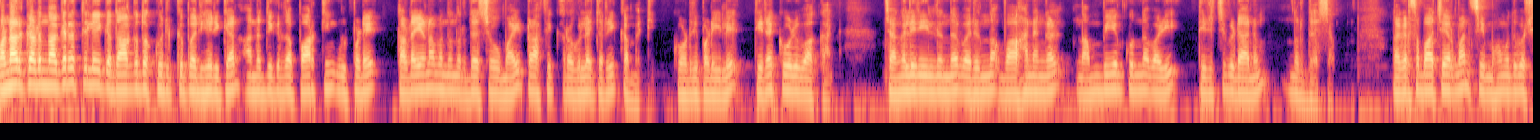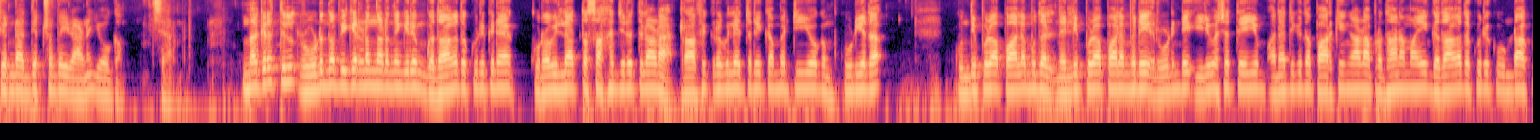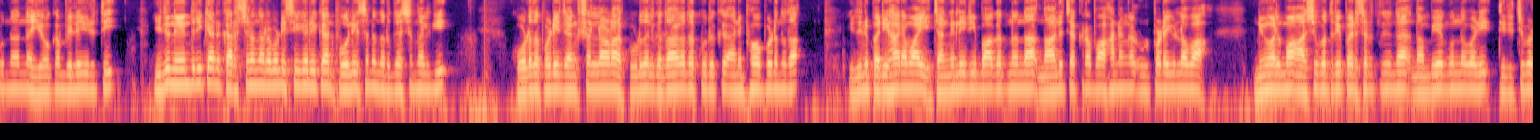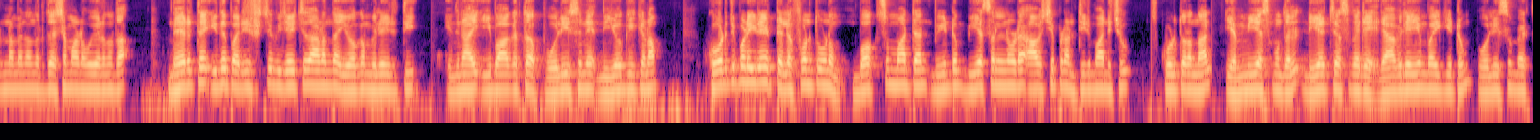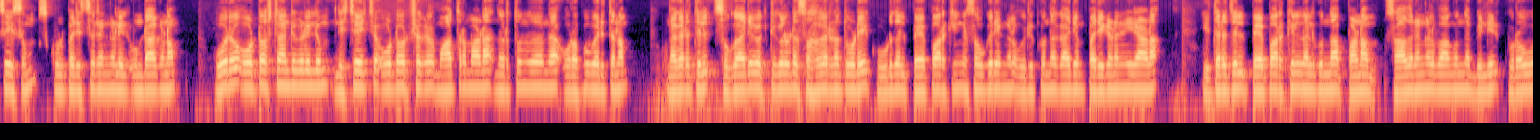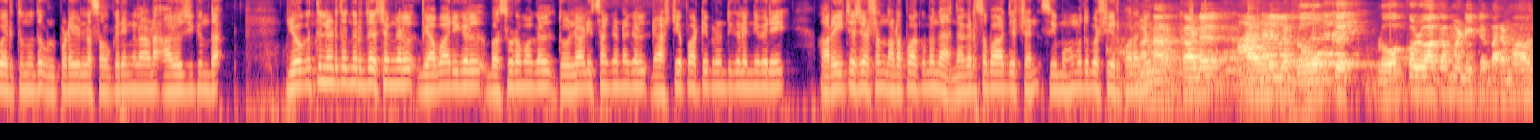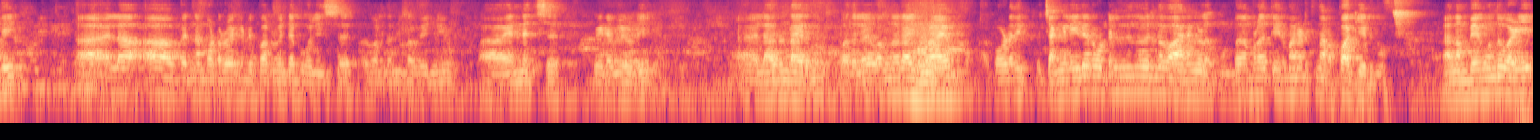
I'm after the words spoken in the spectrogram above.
മണ്ണാർക്കാട് നഗരത്തിലെ ഗതാഗതക്കുരുക്ക് പരിഹരിക്കാൻ അനധികൃത പാർക്കിംഗ് ഉൾപ്പെടെ തടയണമെന്ന നിർദ്ദേശവുമായി ട്രാഫിക് റെഗുലേറ്ററി കമ്മിറ്റി. കോടതിപ്പടിയിലെ തിരക്ക് ഒഴിവാക്കാൻ ചങ്ങലരിയിൽ നിന്ന് വരുന്ന വാഹനങ്ങൾ നമ്പിയംകുന്ന വഴി തിരിച്ചുവിടാനും നിർദ്ദേശം. നഗരസഭാ ചെയർമാൻ സി. മുഹമ്മദ് ബഷീറിന്റെ അധ്യക്ഷതയിലാണ് യോഗം ചേർന്നത്. നഗരത്തിൽ റോഡ് നവീകരണം നടന്നെങ്കിലും ഗതാഗതക്കുരുക്കിന് കുറവില്ലാത്ത സാഹചര്യത്തിലാണ് ട്രാഫിക് റെഗുലേറ്ററി കമ്മിറ്റി യോഗം കൂടിയത്. കുന്തിപ്പുഴ പാലം മുതൽ നെല്ലിപ്പുഴ പാലം വരെ റോഡിന്റെ ഇരുവശത്തെയും അനധികൃത പാർക്കിംഗാണ് പ്രധാനമായി ഗതാഗതക്കുരുക്ക് ഉണ്ടാക്കുന്നതെന്ന് യോഗം വിലയിരുത്തി. ഇത് നിയന്ത്രിക്കാൻ കർശന നടപടി സ്വീകരിക്കാൻ പോലീസിന് നിർദ്ദേശം നൽകി. കോടതപ്പടി ജംഗ്ഷനിലാണ് കൂടുതൽ ഗതാഗതക്കുരുക്ക് അനുഭവപ്പെടുന്നത്. ഇതിന് പരിഹാരമായി ചങ്ങലേരി ഭാഗത്തു നിന്ന് നാലുചക്ര വാഹനങ്ങൾ ഉൾപ്പെടെയുള്ളവ ന്യൂ അൽമ ആശുപത്രി പരിസരത്ത് നിന്ന് നമ്പിയങ്കുന്ന് വഴി തിരിച്ചുവിടണമെന്ന നിർദ്ദേശമാണ് ഉയർന്നത്. നേരത്തെ ഇത് പരീക്ഷിച്ച് വിജയിച്ചതാണെന്ന് യോഗം വിലയിരുത്തി. ഇതിനായി ഈ ഭാഗത്ത് പോലീസിനെ നിയോഗിക്കണം. കോടതിപ്പടിയിലെ ടെലിഫോൺ തൂണും ബോക്സും മാറ്റാൻ വീണ്ടും ബി എസ് എല്ലിനോട് ആവശ്യപ്പെടാൻ തീരുമാനിച്ചു. സ്കൂൾ തുറന്നാൽ എം ഇ എസ് മുതൽ ഡി എച്ച് എസ് വരെ രാവിലെയും വൈകിട്ടും പോലീസും എക്സൈസും സ്കൂൾ പരിസരങ്ങളിൽ ഉണ്ടാകണം. ഓരോ ഓട്ടോ സ്റ്റാൻഡുകളിലും നിശ്ചയിച്ച ഓട്ടോറിക്ഷകൾ മാത്രമാണ് നിർത്തുന്നതെന്ന് ഉറപ്പുവരുത്തണം. നഗരത്തിൽ സ്വകാര്യ വ്യക്തികളുടെ സഹകരണത്തോടെ കൂടുതൽ പേ പാർക്കിംഗ് സൗകര്യങ്ങൾ ഒരുക്കുന്ന കാര്യം പരിഗണനയിലാണ്. ഇത്തരത്തിൽ പേ പാർക്കിൽ നൽകുന്ന പണം സാധനങ്ങൾ വാങ്ങുന്ന ബില്ലിൽ കുറവ് വരുത്തുന്നത് ഉൾപ്പെടെയുള്ള സൗകര്യങ്ങളാണ് ആലോചിക്കുന്നത്. യോഗത്തിലെടുത്ത നിർദ്ദേശങ്ങൾ വ്യാപാരികൾ ബസ്സുടമകൾ തൊഴിലാളി സംഘടനകൾ രാഷ്ട്രീയ പാർട്ടി പ്രതിനിധികൾ എന്നിവരെ അറിയിച്ച ശേഷം നടപ്പാക്കുമെന്ന് നഗരസഭാ അധ്യക്ഷൻ സി മുഹമ്മദ് ബഷീർ പറഞ്ഞു. മണ്ണാർക്കാട് ടൗണിലെ ബ്ലോക്ക് ബ്ലോക്ക് ഒഴിവാക്കാൻ വേണ്ടിയിട്ട് പരമാവധി എല്ലാ പിന്നെ മോട്ടോർ വെഹിക്കിൾ ഡിപ്പാർട്ട്മെന്റ് പോലീസ് അതുപോലെ തന്നെ revenue N H P W D എല്ലാവരും ഉണ്ടായിരുന്നു. അപ്പോൾ അതിൽ വന്നൊരു അഭിപ്രായം കോടതി ചങ്ങലേരി റോട്ടിൽ നിന്ന് വരുന്ന വാഹനങ്ങൾ മുമ്പ് നമ്മൾ തീരുമാനമെടുത്ത് നടപ്പാക്കിയിരുന്നു. നമ്പേകുന്ന് വഴി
